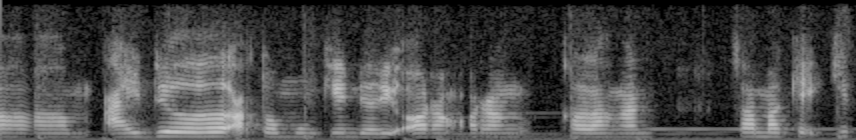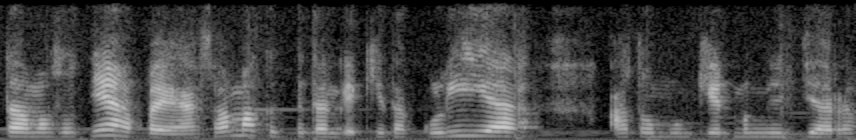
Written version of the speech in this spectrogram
um, idol atau mungkin dari orang-orang kalangan sama kayak kita. Maksudnya apa ya? Sama kegiatan kayak kita kuliah atau mungkin mengejar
